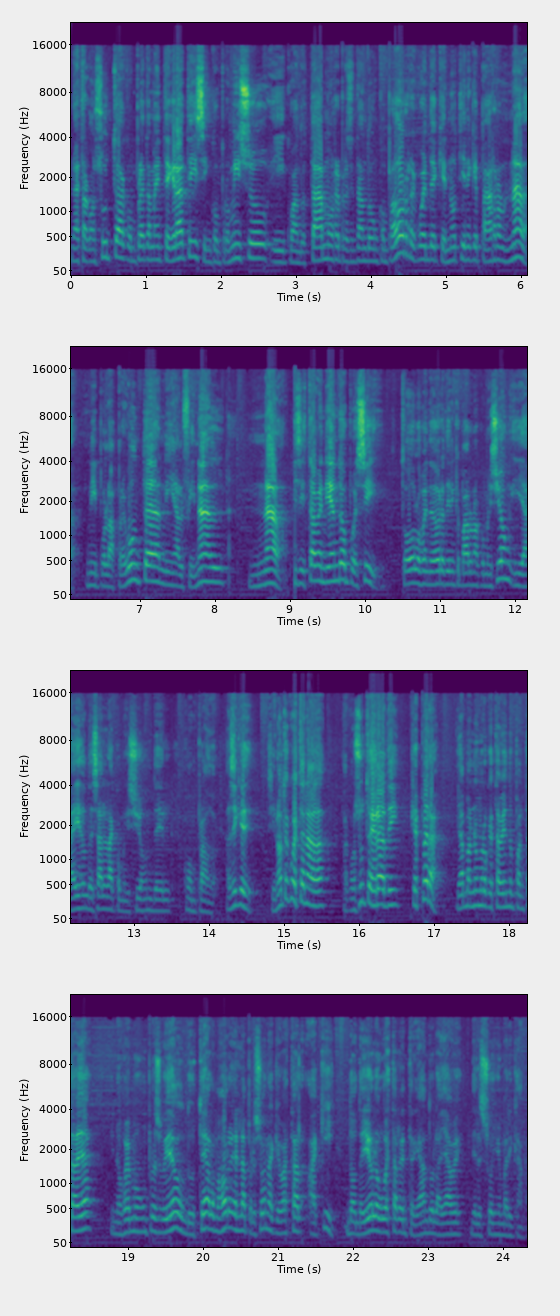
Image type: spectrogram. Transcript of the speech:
Nuestra consulta completamente gratis, sin compromiso y cuando estamos representando a un comprador, recuerde que no tiene que pagarnos nada, ni por las preguntas, ni al final, nada. Y si está vendiendo, pues sí, todos los vendedores tienen que pagar una comisión y ahí es donde sale la comisión del comprador. Así que si no te cuesta nada, la consulta es gratis, ¿qué esperas? Llama al número que está viendo en pantalla y nos vemos en un próximo video donde usted a lo mejor es la persona que va a estar aquí, donde yo le voy a estar entregando la llave del sueño americano.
